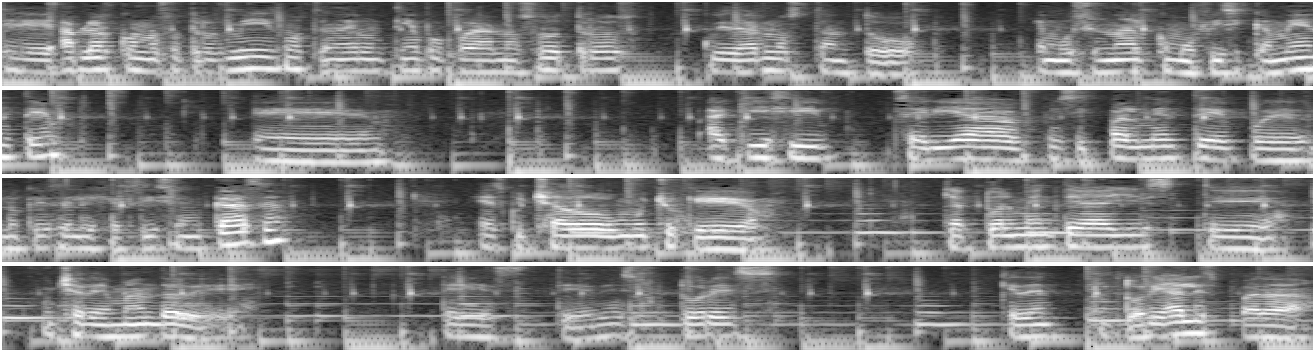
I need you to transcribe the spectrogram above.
eh, hablar con nosotros mismos, tener un tiempo para nosotros, cuidarnos tanto emocional como físicamente. Eh, aquí sí sería principalmente pues lo que es el ejercicio en casa he escuchado mucho que, que actualmente hay este, mucha demanda de, de, este, de instructores que den tutoriales para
